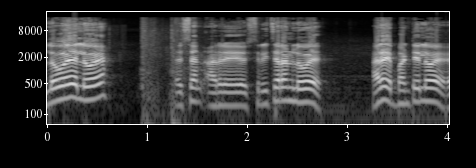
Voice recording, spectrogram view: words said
लोए लोए एसन अरे श्रीचरण लो है अरे बंटी लो है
